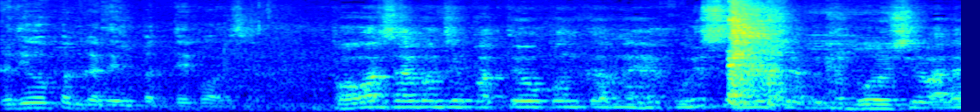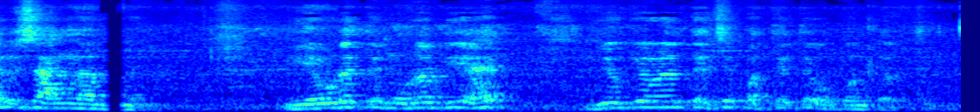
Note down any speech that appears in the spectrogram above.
कधी ओपन करतील पत्ते पवारसाहेब पवार साहेबांचे पत्ते ओपन करणं हे कुणीच सांगू शकत नाही. भविष्यवाला बी सांगणार नाही. एवढे ते मुरबी आहेत योग्य वेळेला त्याचे पत्ते ते ओपन करतील.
